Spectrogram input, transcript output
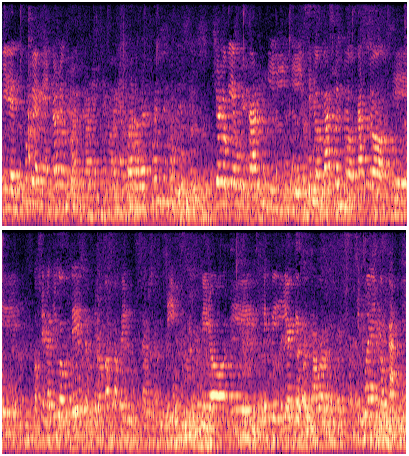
Mire, discúlpeme, no lo encuentro en este momento. Yo lo voy a buscar y, y se lo paso en todo caso, eh, o se lo digo a ustedes o se lo paso a Pelusa, ¿sí? Pero eh, les pediría que por favor, pueden cambien.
